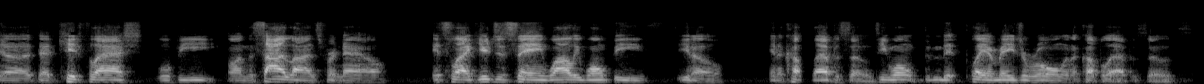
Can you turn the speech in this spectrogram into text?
uh, that Kid Flash will be on the sidelines for now, it's like you're just saying Wally won't be, you know, in a couple of episodes. He won't b- play a major role in a couple of episodes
